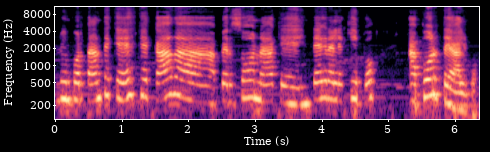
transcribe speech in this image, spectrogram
lo importante que es que cada persona que integra el equipo, aporte algo,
